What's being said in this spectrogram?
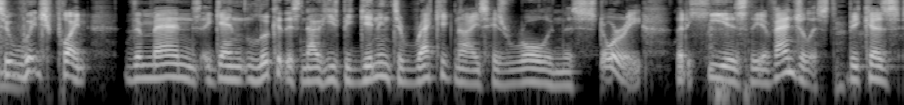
To which point the men again look at this now he's beginning to recognize his role in this story that he is the evangelist because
